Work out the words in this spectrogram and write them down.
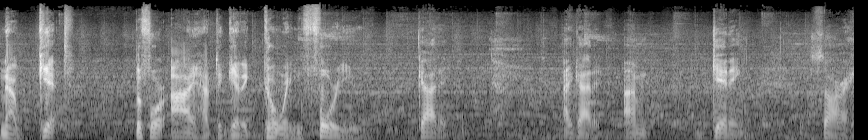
Now get! Before I have to get it going for you. Got it. I got it. I'm getting. Sorry.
